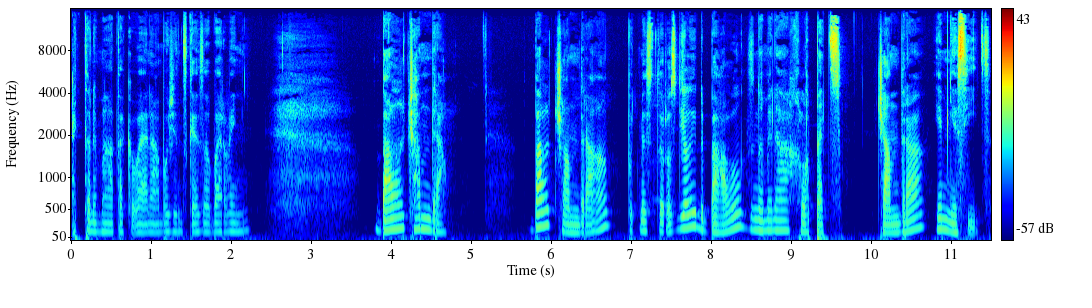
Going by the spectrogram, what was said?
Ať to nemá takové náboženské zabarvení. Balchandra. Balchandra, pojďme si to rozdělit, bal znamená chlapec, Chandra je měsíc,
